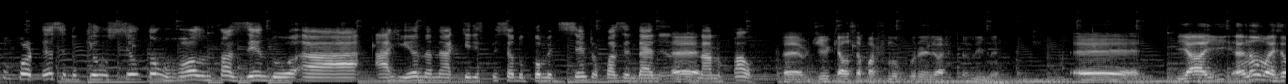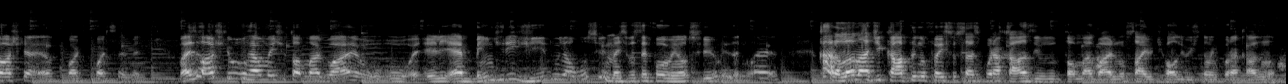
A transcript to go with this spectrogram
concordância do que o seu Tom Holland fazendo a, a Rihanna naquele especial do Comedy Central com a Zendaya é... lá no palco? É, o dia que ela se apaixonou por ele, eu acho que foi ali mesmo. É, e aí, é, não, mas eu acho que é, pode, pode ser mesmo. Mas eu acho que o, realmente o Tom Maguire, o, o, ele é bem dirigido em alguns filmes, mas se você for ver em outros filmes, ele não é. Cara, Leonardo DiCaprio não fez sucesso por acaso e o Tom Maguire não saiu de Hollywood também por acaso, não.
